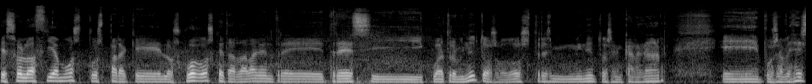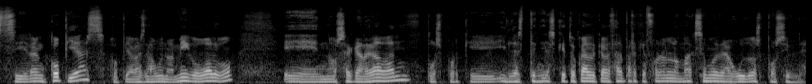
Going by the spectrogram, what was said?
Eso lo hacíamos pues para que los juegos que tardaban entre 3 y 4 minutos o 2-3 minutos en cargar, eh, pues a veces si eran copias, copiabas de algún amigo o algo, eh, no se cargaban, pues porque y les tenías que tocar el cabezal para que fueran lo máximo de agudos posible.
